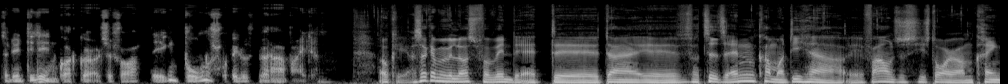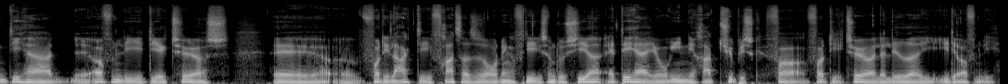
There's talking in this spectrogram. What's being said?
Så det, det er en godtgørelse for. Det er ikke en bonus for veludført arbejde. Okay, og så kan man vel også forvente, at øh, der øh, fra tid til anden kommer de her øh, farvelseshistorier omkring de her øh, offentlige direktørs øh, fordelagtige fratrædelsesordninger, fordi som du siger, at det her er jo egentlig ret typisk for, for direktører eller ledere i, i det offentlige.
